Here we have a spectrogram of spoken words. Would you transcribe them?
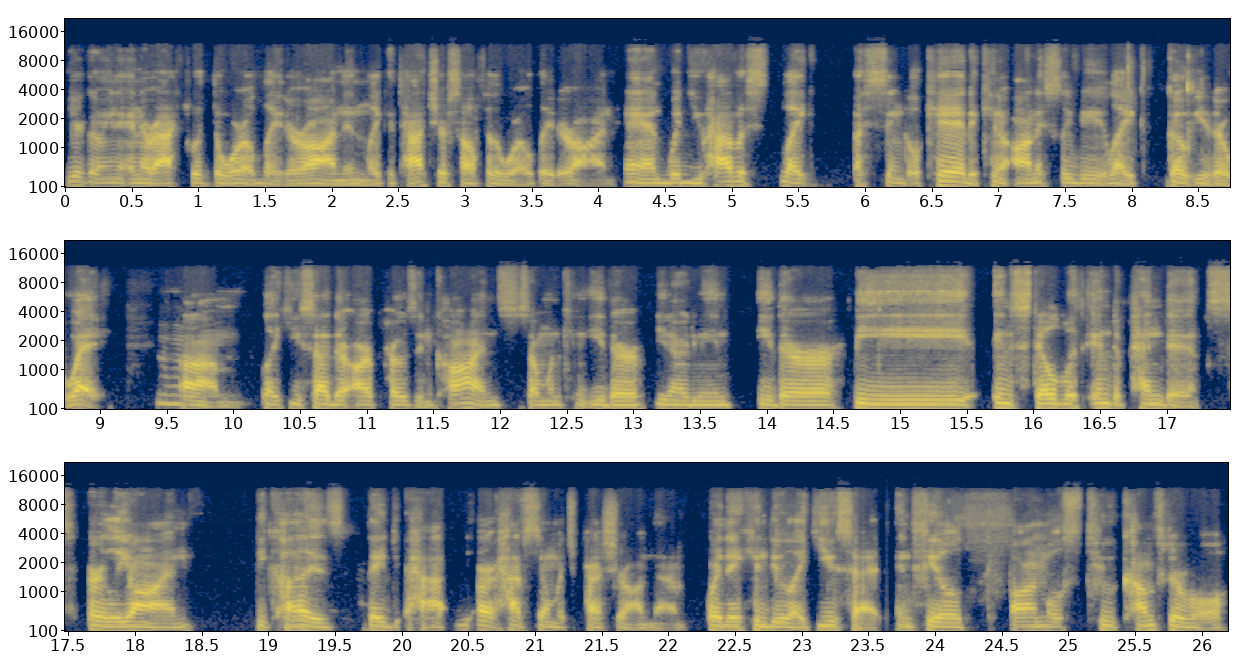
you're going to interact with the world later on and like attach yourself to the world later on. And when you have a like a single kid it can honestly be like go either way. Mm-hmm. um like you said there are pros and cons. Someone can either you know what i mean either be instilled with independence early on because they have or have so much pressure on them or they can do like you said and feel almost too comfortable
